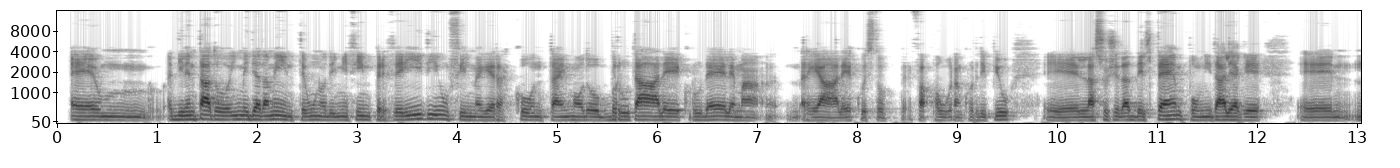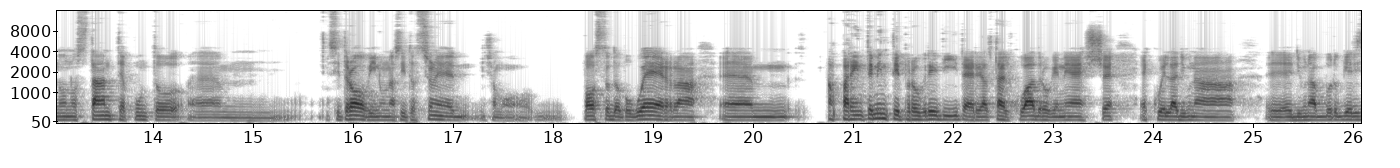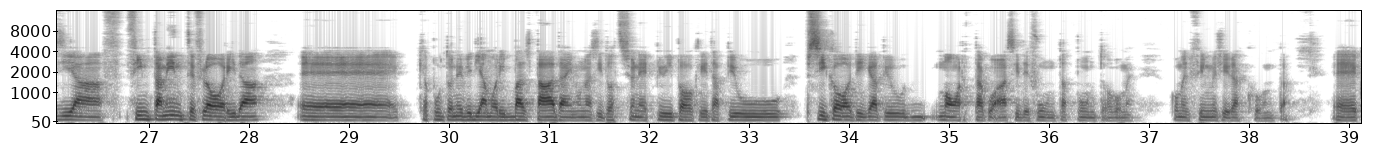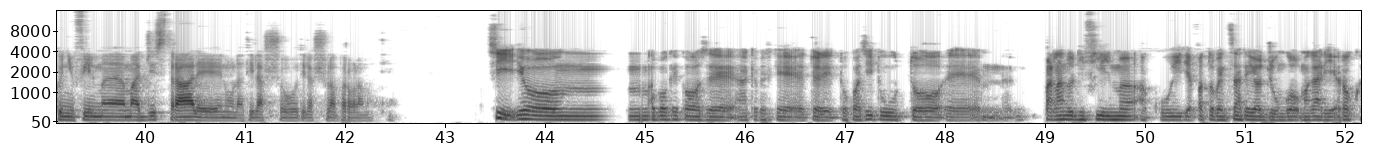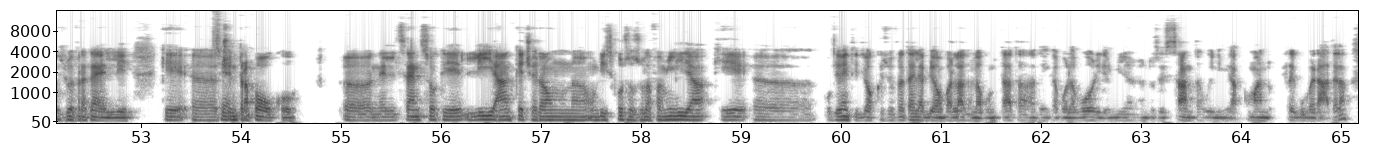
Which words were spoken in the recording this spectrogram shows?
è, un, è, diventato immediatamente uno dei miei film preferiti, un film che racconta in modo brutale, crudele, ma eh, reale, questo fa paura ancora di più, eh, la società del tempo, un'Italia che eh, nonostante appunto ehm, si trovi in una situazione, diciamo, post dopoguerra, ehm, apparentemente progredita, in realtà il quadro che ne esce è quella di una eh, di una borghesia fintamente florida eh, che appunto noi vediamo ribaltata in una situazione più ipocrita, più psicotica, più morta quasi, defunta appunto come, come il film ci racconta. Eh, quindi un film magistrale, nulla, ti lascio, ti lascio la parola Mattia. Sì, io mh, mm, ho poche cose, anche perché ti ho detto quasi tutto. Eh, parlando di film a cui ti ha fatto pensare, io aggiungo magari Rocco e i suoi fratelli, che eh, sì. c'entra poco Uh, nel senso che lì anche c'era un, un discorso sulla famiglia che uh, ovviamente di Rocco e suoi fratelli abbiamo parlato nella puntata dei capolavori del 1960, quindi mi raccomando recuperatela.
